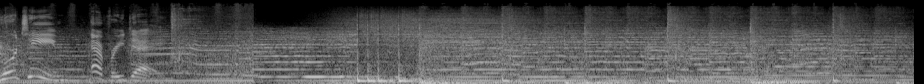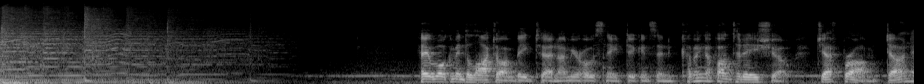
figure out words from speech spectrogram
Your team every day. Hey, welcome into Locked On Big Ten. I'm your host, Nate Dickinson. Coming up on today's show, Jeff Brohm, done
